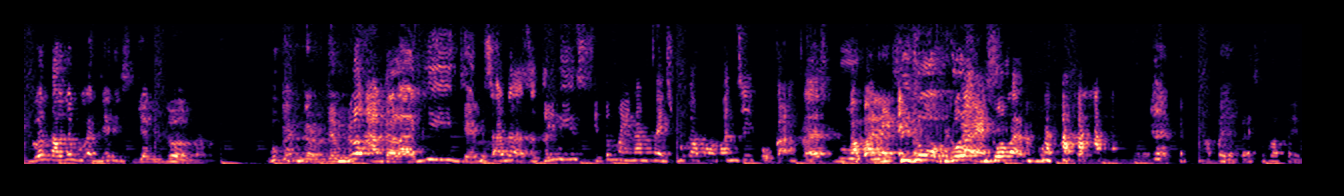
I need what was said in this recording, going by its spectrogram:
Gue taunya bukan jenis game girl namanya. bukan Game girl. game girl ada lagi Jenis ada sejenis Itu mainan Facebook apa apaan sih? bukan Facebook Apa nih? Bigo Bigo Lab Bigo Lab Apa ya? PS apa apa ya?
